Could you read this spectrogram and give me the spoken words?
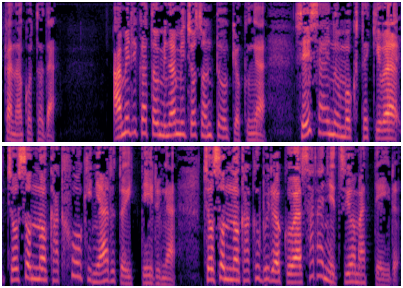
かなことだ。アメリカと南朝鮮当局が、制裁の目的は朝鮮の核放棄にあると言っているが、朝鮮の核武力はさらに強まっている。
